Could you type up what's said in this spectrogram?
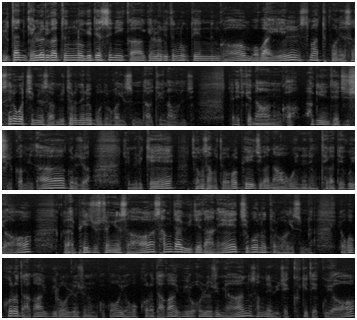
일단 갤러리가 등록이 됐으니까 갤러리 등록되어 있는 거 모바일 스마트폰에서 새로 고치면서 밑으로 내려 보도록 하겠습니다 어떻게 나오는지 자, 이렇게 나오는 거 확인이 되실 겁니다. 그러죠. 지금 이렇게 정상적으로 페이지가 나오고 있는 형태가 되고요. 그 다음에 페이지 수정해서 상자 위젯 안에 집어넣도록 하겠습니다. 요거 끌어다가 위로 올려주는 거고 요거 끌어다가 위로 올려주면 상자 위젯 크기 됐고요.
